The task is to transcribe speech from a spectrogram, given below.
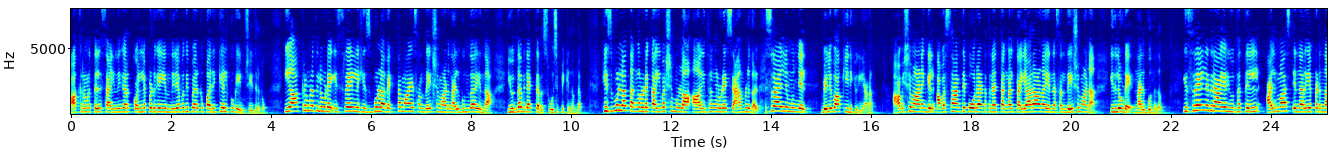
ആക്രമണത്തിൽ സൈനികർ കൊല്ലപ്പെടുകയും നിരവധി പേർക്ക് പരിക്കേൽക്കുകയും ചെയ്തിരുന്നു. ഈ ആക്രമണത്തിലൂടെ ഇസ്രയേലിന് ഹിസ്ബുള്ള വ്യക്തമായ സന്ദേശമാണ് നൽകുന്നത് എന്ന് യുദ്ധവിദഗ്ധർ സൂചിപ്പിക്കുന്നുണ്ട്. ഹിസ്ബുള്ള തങ്ങളുടെ കൈവശമുള്ള ആയുധങ്ങളുടെ സാമ്പിളുകൾ ഇസ്രായേലിന് മുന്നിൽ വെളിവാക്കിയിരിക്കുകയാണ്. ആവശ്യമാണെങ്കിൽ അവസാനത്തെ പോരാട്ടത്തിന് തങ്ങൾ തയ്യാറാണ് എന്ന സന്ദേശമാണ് ഇതിലൂടെ നൽകുന്നത്. ഇസ്രയേലിനെതിരായ യുദ്ധത്തിൽ അൽമാസ് എന്നറിയപ്പെടുന്ന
